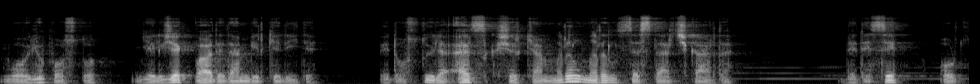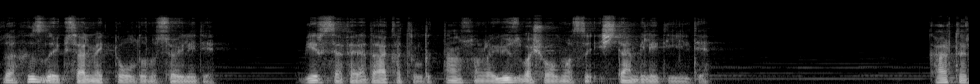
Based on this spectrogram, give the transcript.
boylu postlu, gelecek vadeden bir kediydi ve dostuyla el sıkışırken mırıl mırıl sesler çıkardı. Dedesi orduda hızla yükselmekte olduğunu söyledi. Bir sefere daha katıldıktan sonra yüzbaşı olması işten bile değildi. Carter,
